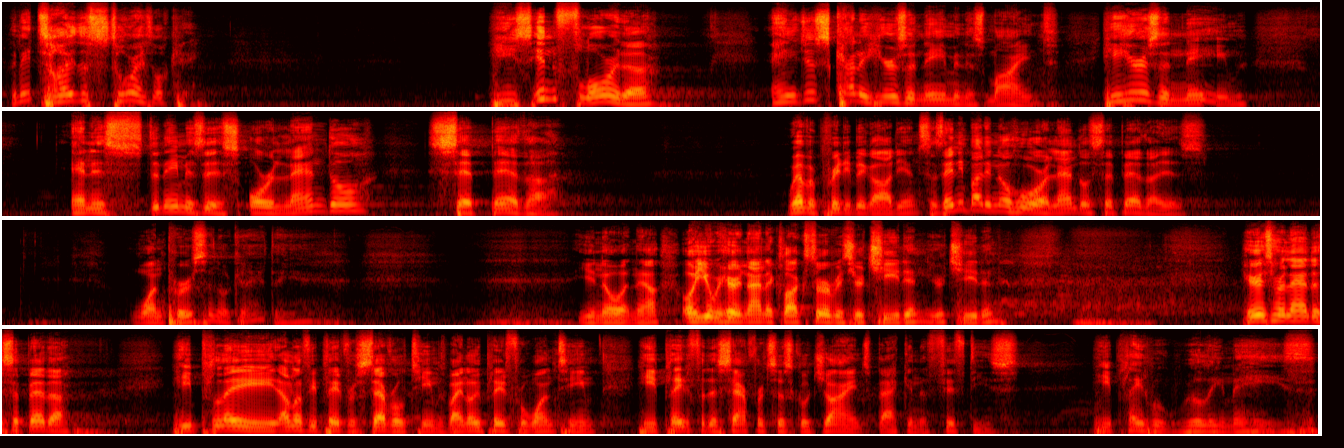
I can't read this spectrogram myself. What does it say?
Let me tell you the story. Said, okay. He's in Florida, and he just kind of hears a name in his mind. He hears a name, and his, the name is this: Orlando Cepeda. We have a pretty big audience. Does anybody know who Orlando Cepeda is? One person. Okay. You. Know it now. Oh, you were here at 9 o'clock service. You're cheating. You're cheating. Here's Orlando Cepeda. He played, I don't know if he played for several teams, but I know he played for one team. He played for the San Francisco Giants back in the 50s. He played with Willie Mays,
